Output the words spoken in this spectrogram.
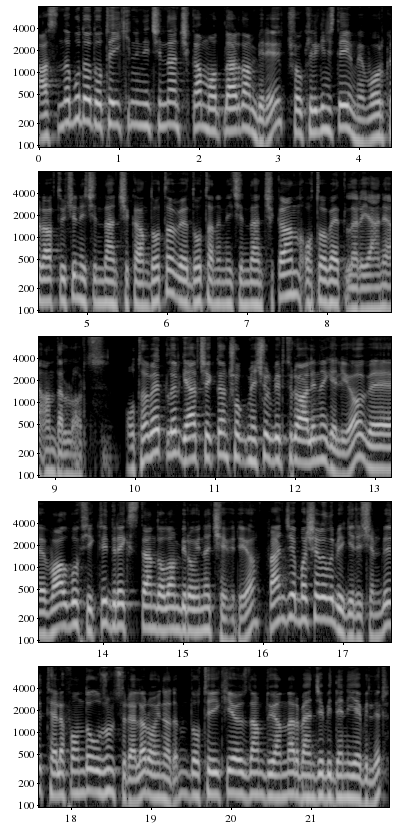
Aslında bu da Dota 2'nin içinden çıkan modlardan biri. Çok ilginç değil mi? Warcraft 3'ün içinden çıkan Dota ve Dota'nın içinden çıkan Auto yani Underlords. Auto gerçekten çok meşhur bir tür haline geliyor ve Valve bu fikri direkt stand olan bir oyuna çeviriyor. Bence başarılı bir girişimdi. Telefonda uzun süreler oynadım. Dota 2'ye özlem duyanlar bence bir deneyebilir.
